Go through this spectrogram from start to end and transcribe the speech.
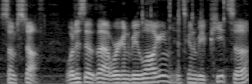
some stuff. What is it that we're going to be logging? It's going to be pizza.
